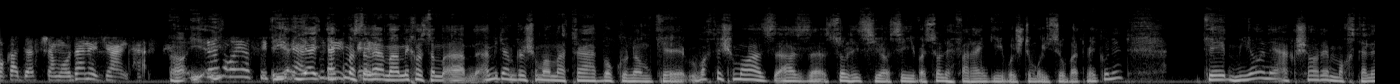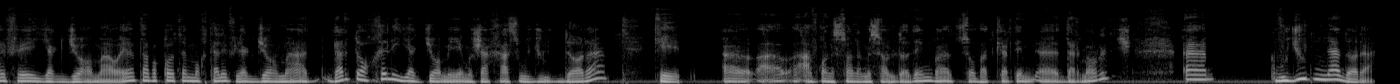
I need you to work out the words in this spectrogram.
مقدس شمردن جنگ هست. یک مسئله من می‌خواستم امیرم را شما مطرح بکنم که وقتی شما از از صلح سیاسی و صلح فرهنگی و اجتماعی صحبت می‌کنید. که میان اقشار مختلف یک جامعه و یا طبقات مختلف یک جامعه در داخل یک جامعه مشخص وجود داره که افغانستان مثال دادین و صحبت کردیم در موردش وجود نداره.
